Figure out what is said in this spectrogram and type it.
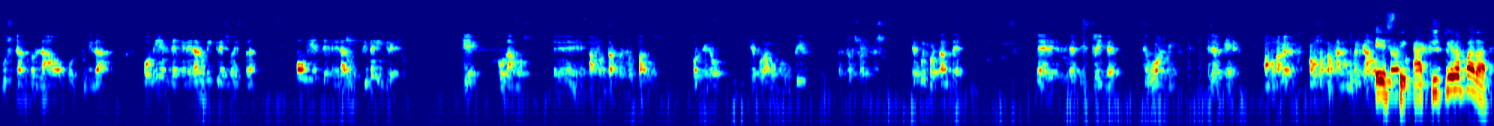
buscando la oportunidad o bien de generar un ingreso extra, o bien de generar un primer ingreso, que podamos eh, afrontar nuestros pagos, y por qué no, que podamos cumplir nuestros sueños. Es muy importante leer este primer disclaimer, este warning, en el que vamos a ver, vamos a trabajar en un mercado. Este, aquí quiero parar.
